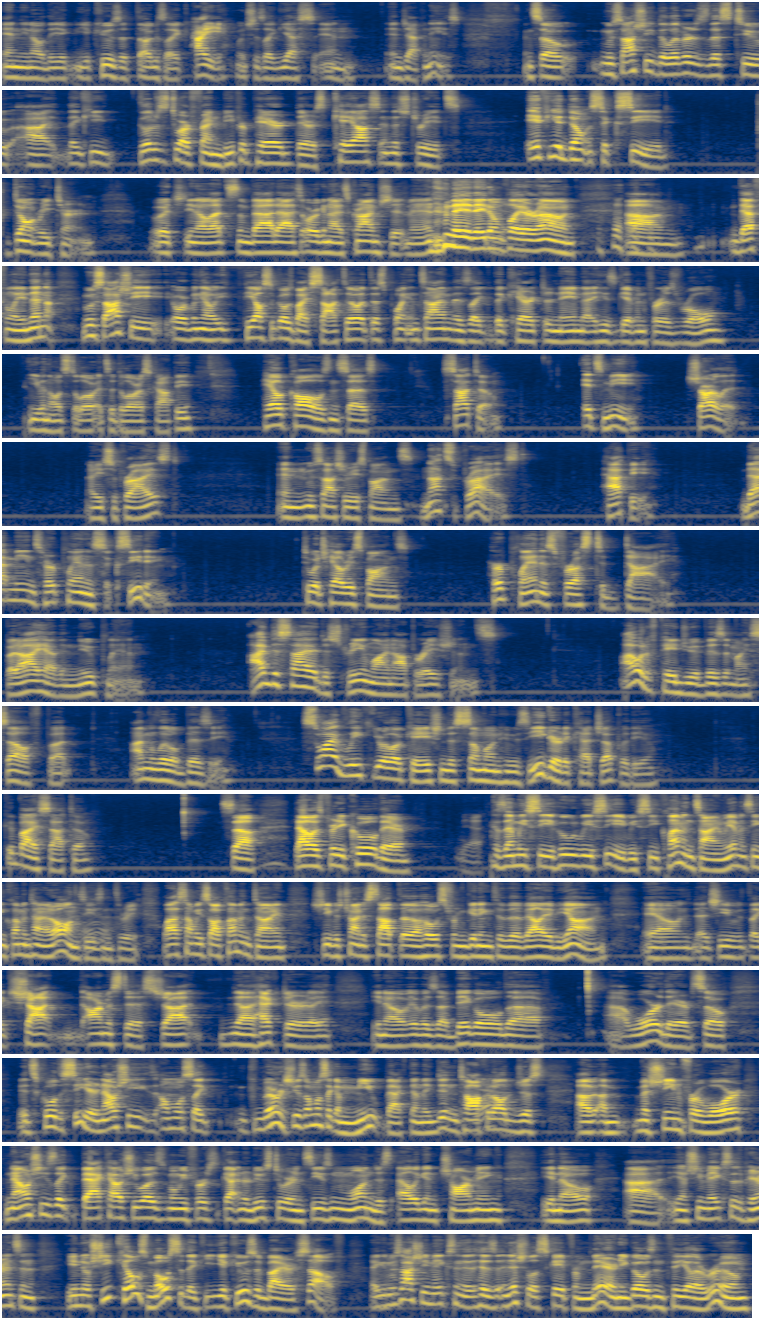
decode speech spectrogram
And you know the Yakuza thug's like "Hi," which is like yes in in Japanese. And so Musashi delivers this to uh, like he delivers this to our friend. Be prepared. There is chaos in the streets. if you don't succeed, don't return. Which you know that's some badass organized crime shit, man. they they don't play around. Um, definitely. And then Musashi, or you know, he- he also goes by Sato at this point in time, is like the character name that he's given for his role, even though it's Dolor- it's a Dolores copy. Hale calls and says, "Sato, it's me, Charlotte. Are you surprised?" And Musashi responds, "Not surprised, happy. That means her plan is succeeding." To which Hale responds, Her plan is for us to die. But I have a new plan. I've decided to streamline operations. I would have paid you a visit myself, but I'm a little busy. So I've leaked your location to someone who's eager to catch up with you. Goodbye, Sato. So that was pretty cool there. Yeah. Because then we see who would we see? We see Clementine. We haven't seen Clementine at all in season three. Last time we saw Clementine, she was trying to stop the host from getting to the Valley Beyond. You know, that she was like shot Armistice, shot uh, Hector. You know, it was a big old uh, uh, war there. So it's cool to see her. Now she's almost like remember she was almost like a mute back then. They didn't talk at all. Just a, a machine for war. Now she's like back how she was when we first got introduced to her in season one, just elegant, charming. You know, uh, you know she makes his appearance, and you know she kills most of the yakuza by herself. Like Musashi makes his initial escape from there, and he goes into the other room,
